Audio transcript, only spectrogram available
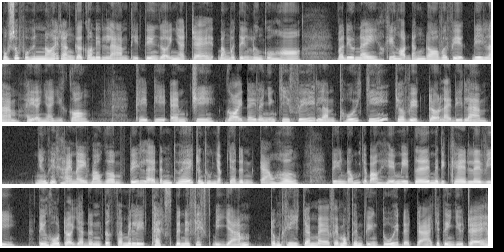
Một số phụ huynh nói rằng gửi con đi làm thì tiền gửi nhà trẻ bằng với tiền lương của họ và điều này khiến họ đắn đo với việc đi làm hay ở nhà với con. KPMG gọi đây là những chi phí làm thối chí cho việc trở lại đi làm. Những thiệt hại này bao gồm tỷ lệ đánh thuế trên thu nhập gia đình cao hơn, tiền đóng cho bảo hiểm y tế Medicare Levy, tiền hỗ trợ gia đình tức Family Tax Benefits bị giảm, trong khi cha mẹ phải móc thêm tiền túi để trả cho tiền giữ trẻ.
